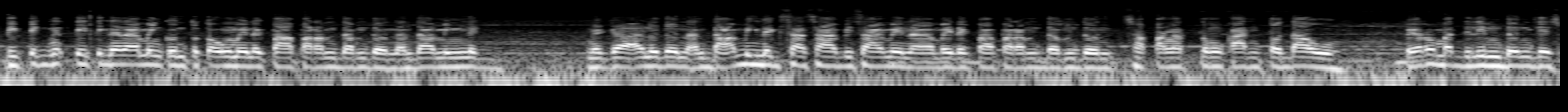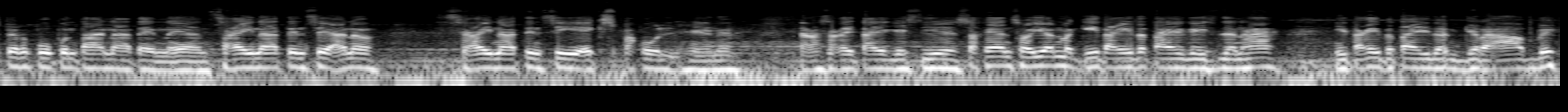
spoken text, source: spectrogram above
titignan titignan namin kung totoong may nagpaparamdam doon. Ang daming nag nag ano doon, ang daming nagsasabi sa amin na may nagpaparamdam doon sa pangatlong kanto daw. Pero madilim doon guys, pero pupuntahan natin. Ayan, sakay natin si ano, sakay natin si Expacul. Ayan na. Nakasakay tayo guys dito sa sakyan. So yan, magkita-kita tayo guys doon ha. Kita-kita tayo doon. Grabe.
